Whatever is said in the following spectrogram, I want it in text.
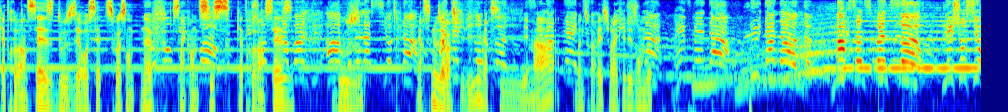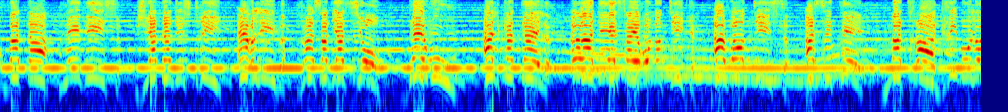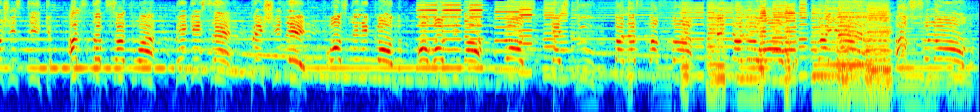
96 12 07 69 56 96 12. Merci de nous avoir suivis, merci Emma. Bonne soirée sur la clé des ondes. Spencer, les chaussures Bata, Levis, Reims Aviation, Alcatel, EADS Aéronautique, Aventis, ACT, Matra, Grimaud Logistique, Alstom Saint-Ouen, Béguesset, Péchinet, France Télécom, Orangina, Nos, Castou, Palace Parfum, Métal Europe, Bayer, Arcelor.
